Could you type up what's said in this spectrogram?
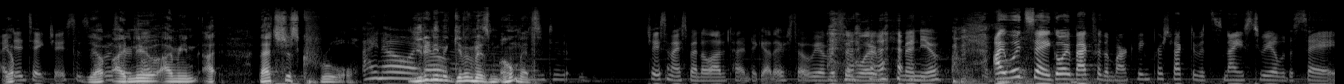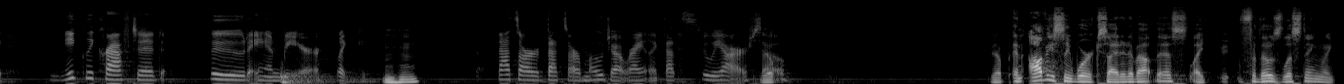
I Yep. did take Chase's. Yep, It was I knew. I mean, I, that's just cruel. I know. I you didn't even give him his moment. Chase and I spend a lot of time together, so we have a similar menu. I would say, going back for the marketing perspective, it's nice to be able to say uniquely crafted food and beer. Like Mm-hmm. that's our that's our mojo, right? Like that's who we are. So Yep. Yep. And obviously we're excited about this. Like for those listening, like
